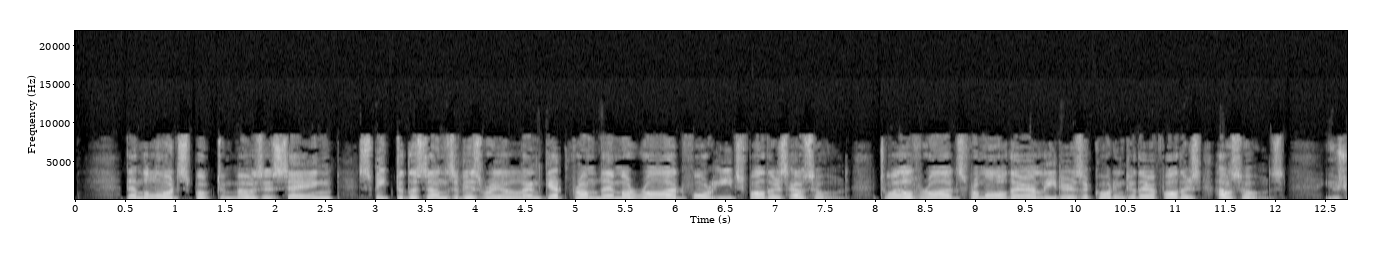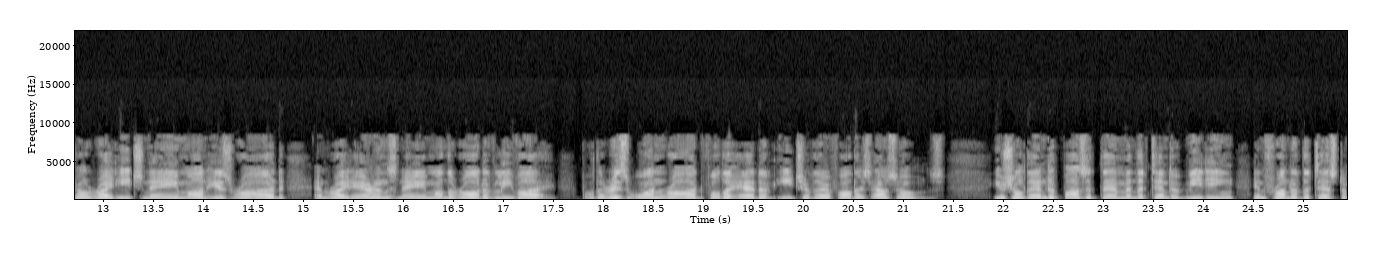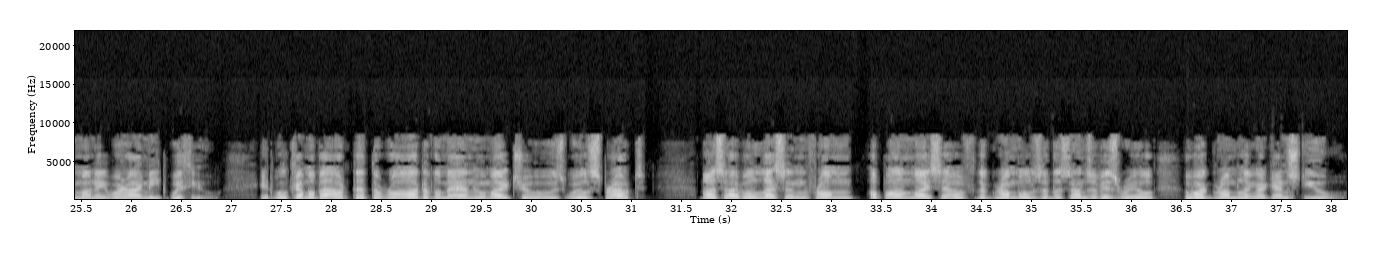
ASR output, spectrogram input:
Then the Lord spoke to Moses, saying, Speak to the sons of Israel, and get from them a rod for each father's household, twelve rods from all their leaders according to their fathers' households. You shall write each name on his rod, and write Aaron's name on the rod of Levi, for there is one rod for the head of each of their fathers' households. You shall then deposit them in the tent of meeting, in front of the testimony where I meet with you. It will come about that the rod of the man whom I choose will sprout. Thus I will lessen from upon myself the grumbles of the sons of Israel, who are grumbling against you.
